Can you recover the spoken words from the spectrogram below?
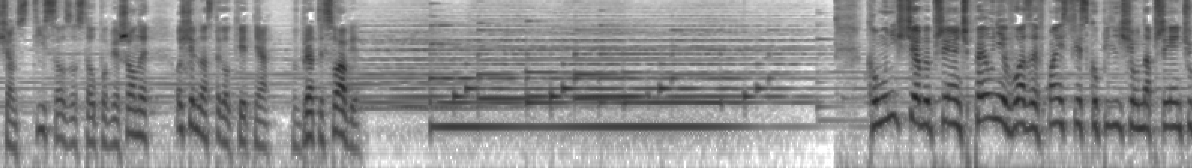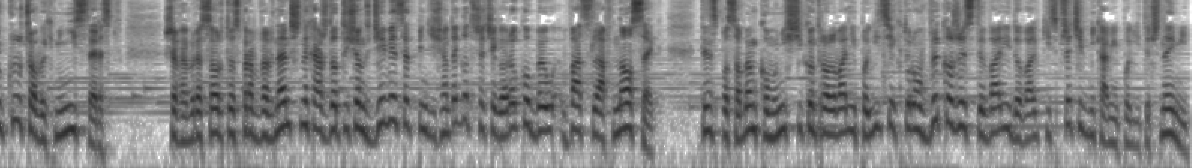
Ksiądz Tiso został powieszony 18 kwietnia w Bratysławie. Komuniści, aby przejąć pełnię władzę w państwie, skupili się na przejęciu kluczowych ministerstw. Szefem resortu spraw wewnętrznych aż do 1953 roku był Wacław Nosek. Tym sposobem komuniści kontrolowali policję, którą wykorzystywali do walki z przeciwnikami politycznymi.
